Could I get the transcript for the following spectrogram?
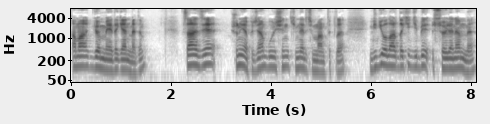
ama gömmeye de gelmedim. Sadece şunu yapacağım. Bu işin kimler için mantıklı? Videolardaki gibi söylenen mi?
